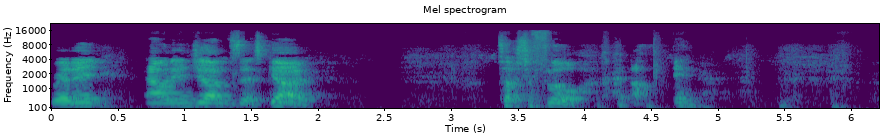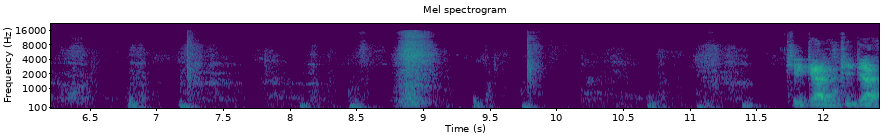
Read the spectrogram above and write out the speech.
Ready? Out and in jumps. Let's go. Touch the floor. Up, in. Keep going, keep going.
